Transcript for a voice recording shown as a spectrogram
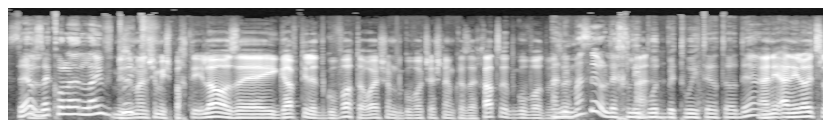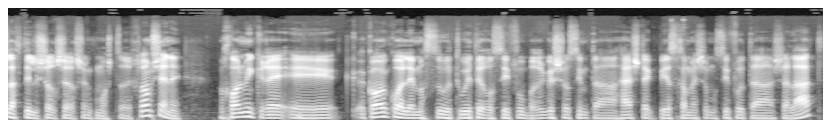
זהו, זה כל ה live tweet. בזמן שמשפחתי, לא, זה, הגבתי לתגובות, אתה רואה שם תגובות שיש להם כזה 11 תגובות וזה. אני, מה זה הולך לאיבוד בטוויטר, אתה יודע? אני, אני לא הצלחתי לשרשר שם כמו שצריך, לא משנה. בכל מקרה, אה, קודם כל הם עשו, טוויטר הוסיפו, ברגע שעושים את ההאשטאג PS5 הם הוסיפו את השלט,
